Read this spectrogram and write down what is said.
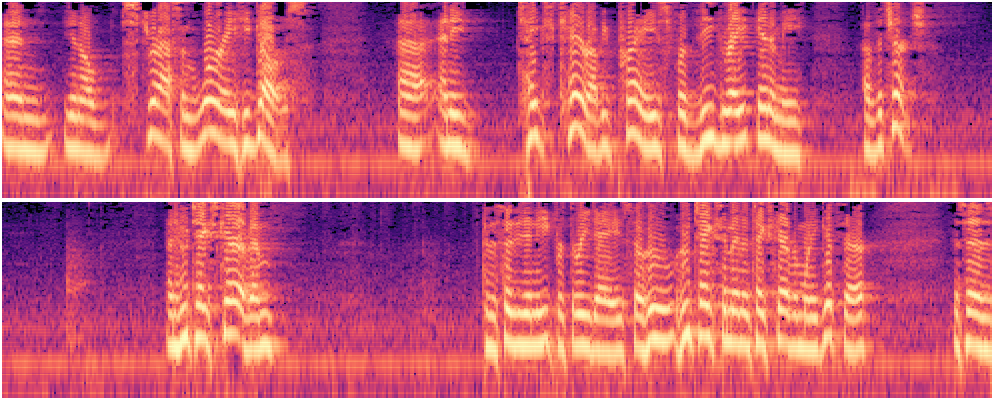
and, you know, stress and worry, he goes. Uh, and he takes care of, he prays for the great enemy of the church. And who takes care of him? Because it says he didn't eat for three days. So who, who takes him in and takes care of him when he gets there? It says,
